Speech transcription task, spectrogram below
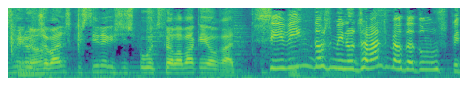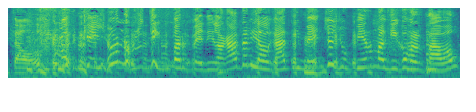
Cristina? minuts abans, Cristina, haguessis pogut fer la vaca i el gat. Si vinc dos minuts abans, m'heu de dur a l'hospital. perquè jo no estic per fer ni la gata ni el gat, i menys ajupir-me aquí com estàveu,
